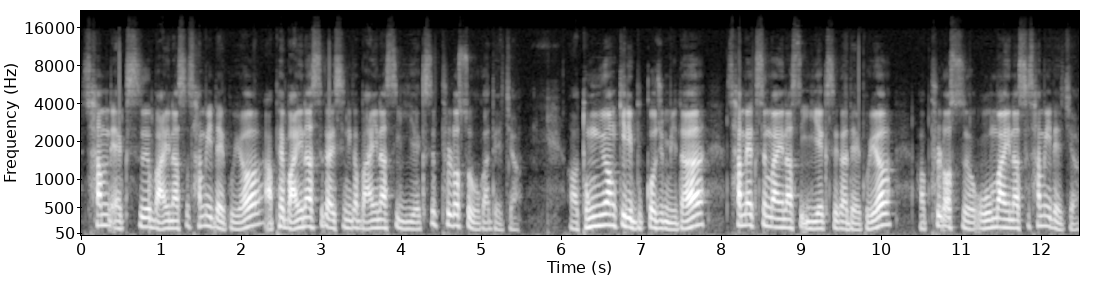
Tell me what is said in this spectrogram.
3x 마이너스 3이 되고요. 앞에 마이너스가 있으니까 마이너스 2x 플러스 5가 되죠. 어, 동류항끼리 묶어줍니다. 3x 마이너스 2x가 되고요. 어, 플러스 5 마이너스 3이 되죠.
